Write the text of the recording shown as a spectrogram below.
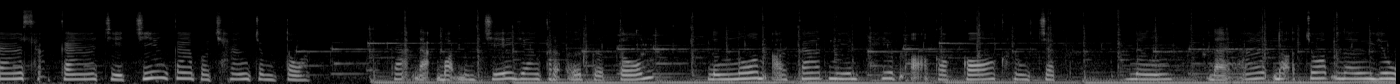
ការសហការជាជាងការប្រឆាំងជំទាស់ ការដាក់បទបញ្ជាយ៉ាងក្រអឺតក្រទមនឹងនាំឲ្យកើតមានភាពល្អក់កកក្នុងចិត្តនិងដែលអាចដកជាប់នៅយូរ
